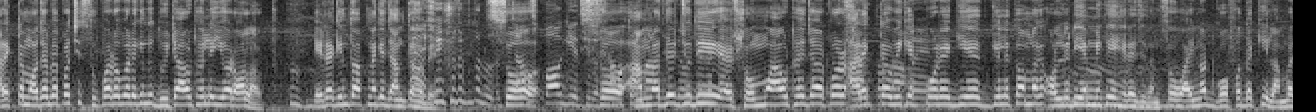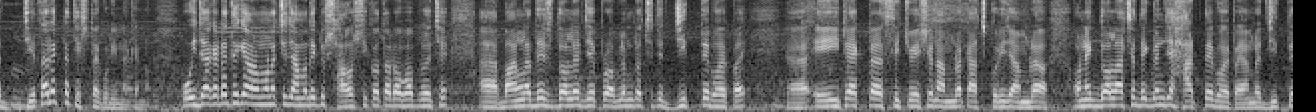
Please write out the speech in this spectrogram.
আরেকটা মজার ব্যাপার হচ্ছে সুপার ওভারে কিন্তু দুইটা আউট হলে ইউ আর অল আউট এটা কিন্তু আপনাকে জানতে হ্যাঁ, হবে। সো। সো আমাদের যদি সৌম্য আউট হয়ে যাওয়ার পর আরেকটা উইকেট পড়ে গিয়ে গেলে তো আমরা অলরেডি এমনিতেই হেরে যেতাম। So why not go for the kill আমরা জেতার একটা চেষ্টা করি না কেন? ওই জায়গাটা থেকে আমার মনে হচ্ছে যে আমাদের একটু সাহসিকতার অভাব রয়েছে। বাংলাদেশ দলের যে প্রবলেমটা হচ্ছে যে জিততে ভয় ভয় পায় এইটা একটা সিচুয়েশন আমরা কাজ করি যে আমরা অনেক দল আছে দেখবেন যে হারতে ভয় পাই আমরা জিততে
